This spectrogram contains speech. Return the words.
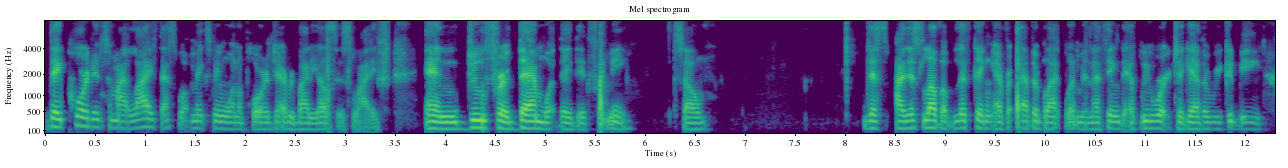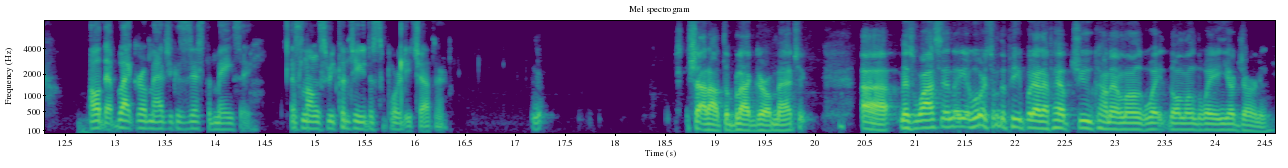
they poured into my life, that's what makes me want to pour into everybody else's life and do for them what they did for me. So just I just love uplifting every, other black women. I think that if we work together, we could be all that black girl magic is just amazing as long as we continue to support each other. Shout out to Black Girl Magic. Uh, Ms. Watson, who are some of the people that have helped you kind of along the way along the way in your journey?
